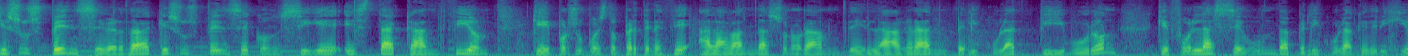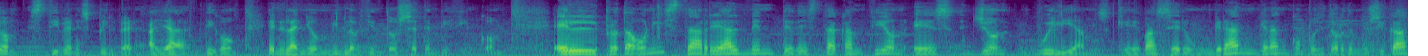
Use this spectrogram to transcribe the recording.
Qué suspense, ¿verdad? Qué suspense consigue esta canción que por supuesto pertenece a la banda sonora de la gran película Tiburón, que fue la segunda película que dirigió Steven Spielberg, allá digo, en el año 1975. El protagonista realmente de esta canción es John Williams, que va a ser un gran, gran compositor de música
